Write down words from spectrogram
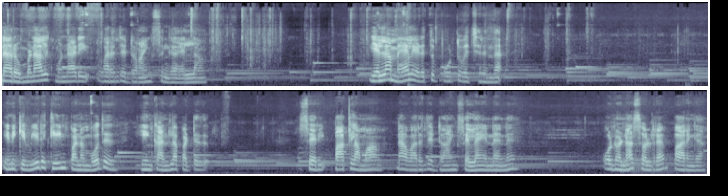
நான் ரொம்ப நாளுக்கு முன்னாடி வரைஞ்ச ட்ராயிங்ஸுங்க எல்லாம். எல்லாம் மேலே எடுத்து போட்டு வச்சுருந்தேன். இன்னைக்கு வீடை க்ளீன் பண்ணும்போது என் கண்ணில் பட்டது. சரி பார்க்கலாமா? நான் வரைஞ்ச ட்ராயிங்ஸ் எல்லாம் என்னன்னு. ஒன்று ஒன்றா சொல்கிறேன் பாருங்கள்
